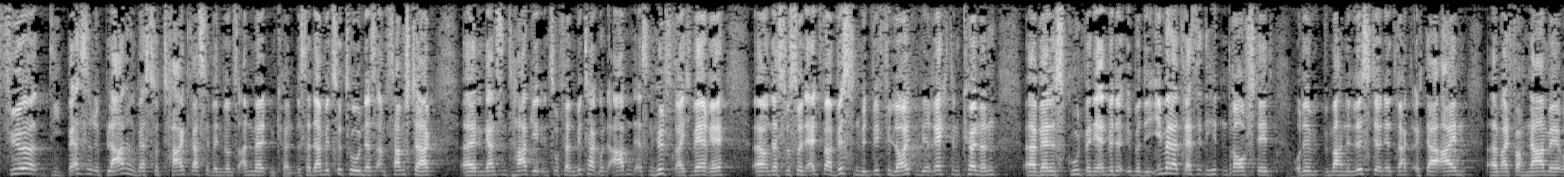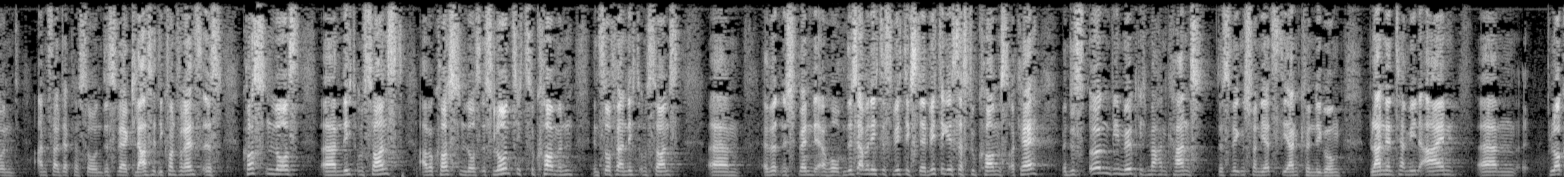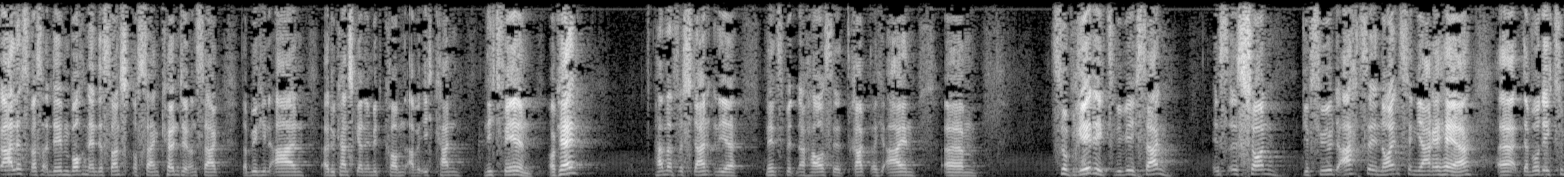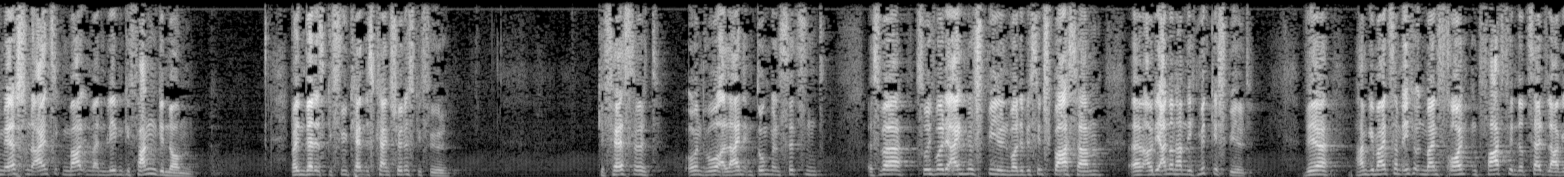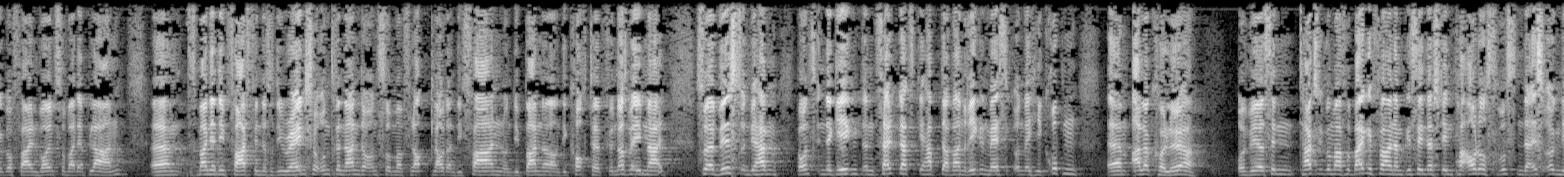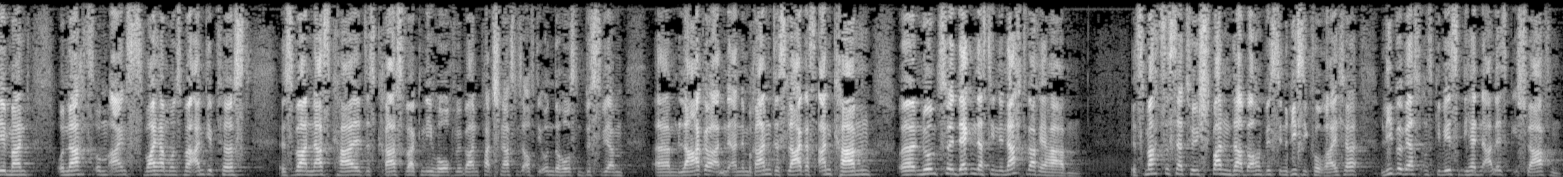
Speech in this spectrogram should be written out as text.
für die bessere Planung wäre es total klasse, wenn wir uns anmelden könnten. Das hat damit zu tun, dass am Samstag äh, den ganzen Tag geht, insofern Mittag und Abendessen hilfreich wäre äh, und dass wir so in etwa wissen, mit wie vielen Leuten wir rechnen können, äh, wäre es gut, wenn ihr entweder über die E-Mail-Adresse, die hinten drauf steht, oder wir machen eine Liste und ihr tragt euch da ein, ähm, einfach Name und Anzahl der Personen. Das wäre klasse. Die Konferenz ist kostenlos, ähm, nicht umsonst, aber kostenlos. Es lohnt sich zu kommen, insofern nicht umsonst ähm, er wird eine Spende erhoben. Das ist aber nicht das Wichtigste. Wichtig ist, dass du kommst, okay? Wenn du es irgendwie möglich machen kannst, deswegen schon jetzt die Ankündigung, plan den Termin ein, ähm, block alles, was an dem Wochenende sonst noch sein könnte und sag, da bin ich in Aalen, äh, du kannst gerne mitkommen, aber ich kann nicht fehlen, okay? Haben wir verstanden, ihr nehmt es mit nach Hause, tragt euch ein. Ähm, zur Predigt, wie will ich sagen, es ist schon gefühlt 18, 19 Jahre her, äh, da wurde ich zum ersten und einzigen Mal in meinem Leben gefangen genommen. Wenn wer das Gefühl kennt, ist kein schönes Gefühl. Gefesselt, irgendwo allein im Dunkeln sitzend. Es war so, ich wollte eigentlich nur spielen, wollte ein bisschen Spaß haben, äh, aber die anderen haben nicht mitgespielt. Wir haben gemeinsam, ich und mein Freund, ein Pfadfinder-Zeltlager überfallen wollen, so war der Plan. Ähm, das machen ja die Pfadfinder, so die Ranger untereinander und so, man klaut dann die Fahnen und die Banner und die Kochtöpfe und was man eben halt so erwischt. Und wir haben bei uns in der Gegend einen Zeltplatz gehabt, da waren regelmäßig irgendwelche Gruppen ähm, aller Couleur. Und wir sind tagsüber mal vorbeigefahren, haben gesehen, da stehen ein paar Autos, wussten, da ist irgendjemand. Und nachts um eins, zwei haben wir uns mal angepirst es war nass kalt, das Gras war kniehoch, wir waren patschnass bis auf die Unterhosen, bis wir am ähm, Lager, an, an, dem Rand des Lagers ankamen, äh, nur um zu entdecken, dass die eine Nachtwache haben. Jetzt macht es natürlich spannender, aber auch ein bisschen risikoreicher. Lieber wäre es uns gewesen, die hätten alles geschlafen.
